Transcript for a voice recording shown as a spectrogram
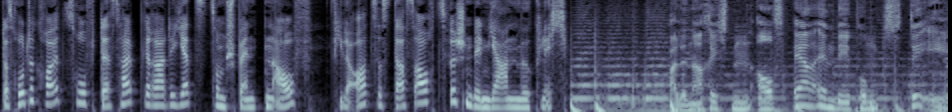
Das Rote Kreuz ruft deshalb gerade jetzt zum Spenden auf. Vielerorts ist das auch zwischen den Jahren möglich. Alle Nachrichten auf rnd.de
